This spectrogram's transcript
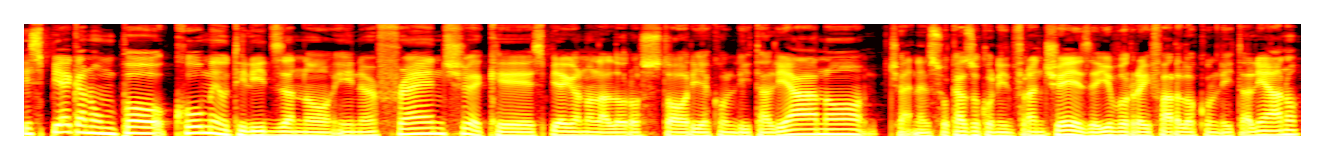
che spiegano un po' come utilizzano Inner French e che spiegano la loro storia con l'italiano, cioè nel suo caso con il francese, io vorrei farlo con l'italiano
